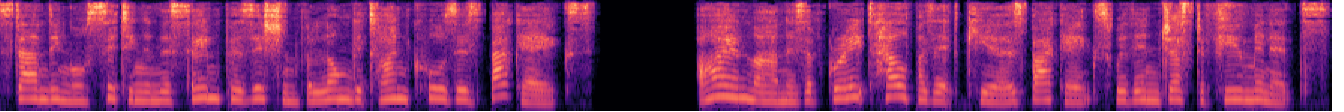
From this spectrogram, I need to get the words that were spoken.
Standing or sitting in the same position for longer time causes backaches. Ironman is of great help as it cures backaches within just a few minutes.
